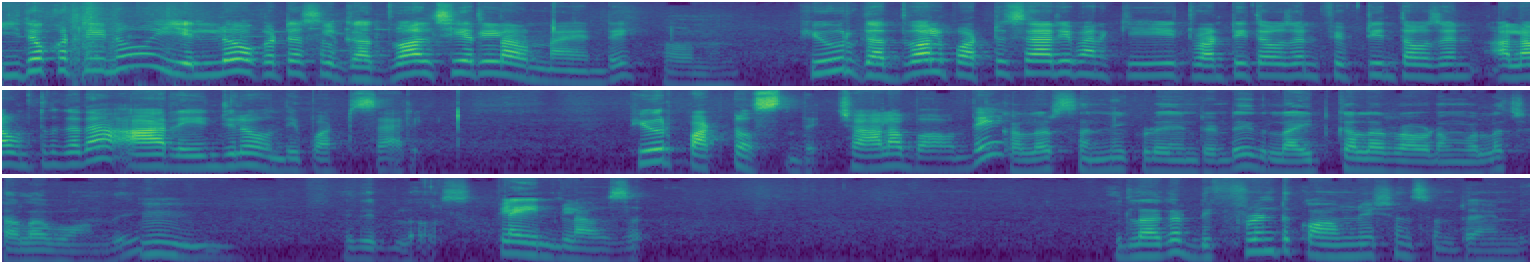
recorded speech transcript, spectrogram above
ఇదొకటిను ఎల్లో ఒకటి అసలు గద్వాల్ చీరలా ఉన్నాయండి. ప్యూర్ గద్వాల్ పట్టు శారీ మనకి ట్వంటీ థౌజండ్ ఫిఫ్టీన్ థౌజండ్ అలా ఉంటుంది కదా? ఆ రేంజ్లో ఉంది పట్టు శారీ. ప్యూర్ పట్టు వస్తుంది. చాలా బాగుంది. కలర్స్ అన్నీ కూడా ఏంటంటే ఇది లైట్ కలర్ రావడం వల్ల చాలా బాగుంది. ఇది బ్లౌజ్. Plain blouse. ఇలాగా డిఫరెంట్ కాంబినేషన్స్ ఉంటాయండి.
